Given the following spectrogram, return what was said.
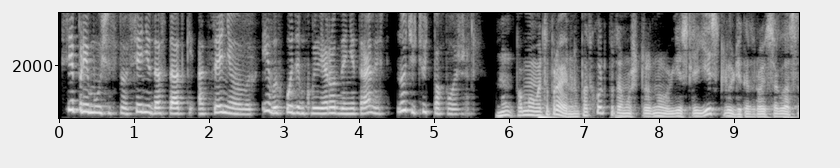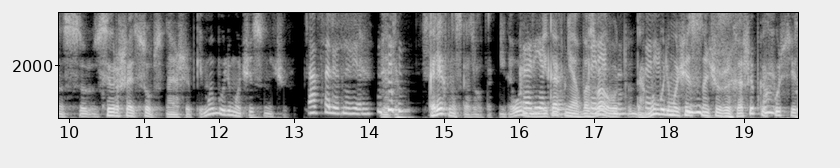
все преимущества, все недостатки, оцениваем их и выходим к углеродной нейтральности, но чуть-чуть попозже. Ну, по-моему, это правильный подход, потому что, ну, если есть люди, которые согласны совершать собственные ошибки, мы будем учиться на чужих. Абсолютно верно. Корректно сказал так, никого корректно, никак не обозвал. Корректно, вот, да, корректно. мы будем учиться на чужих ошибках, пусть их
